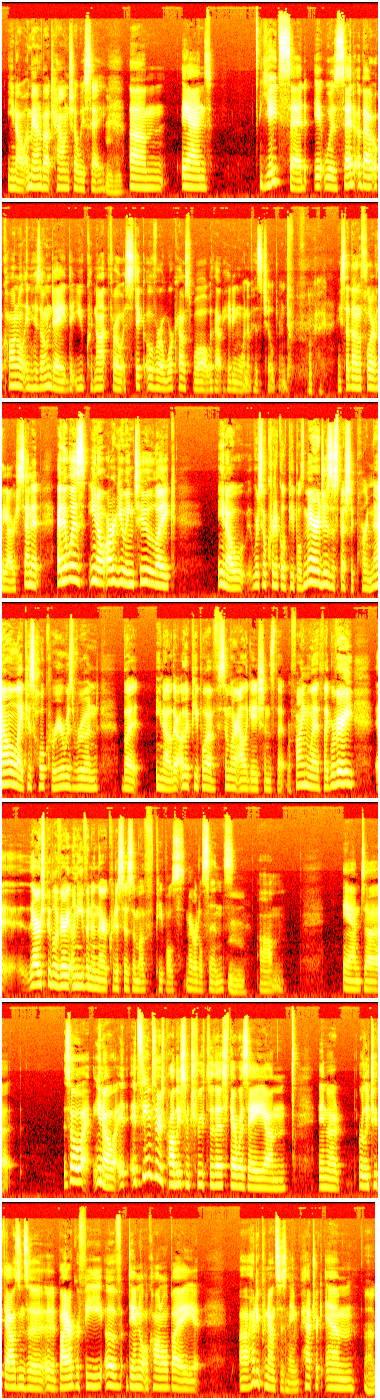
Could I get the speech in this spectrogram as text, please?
you know, a man about town, shall we say. Mhm. Um, and Yeats said it was said about O'Connell in his own day that you could not throw a stick over a workhouse wall without hitting one of his children. Okay. He said that on the floor of the Irish Senate. And it was, you know, arguing too, like, you know, we're so critical of people's marriages, especially Parnell. Like, his whole career was ruined. But, you know, there are other people who have similar allegations that we're fine with. Like, we're very, uh, the Irish people are very uneven in their criticism of people's marital sins. Mm. Um, and uh, so, you know, it, it seems there's probably some truth to this. There was a, um, in the early 2000s, a, a biography of Daniel O'Connell by, uh, how do you pronounce his name? Patrick M. Uh,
